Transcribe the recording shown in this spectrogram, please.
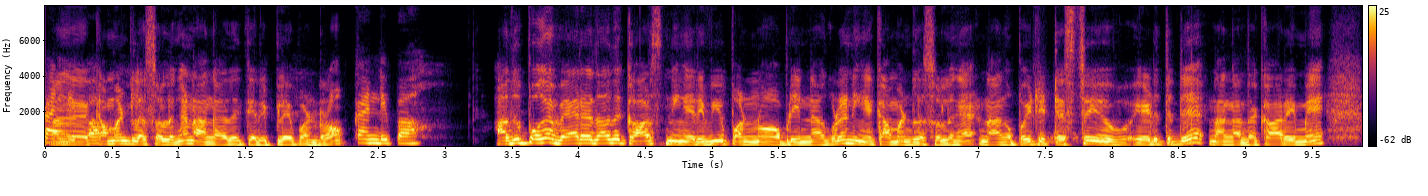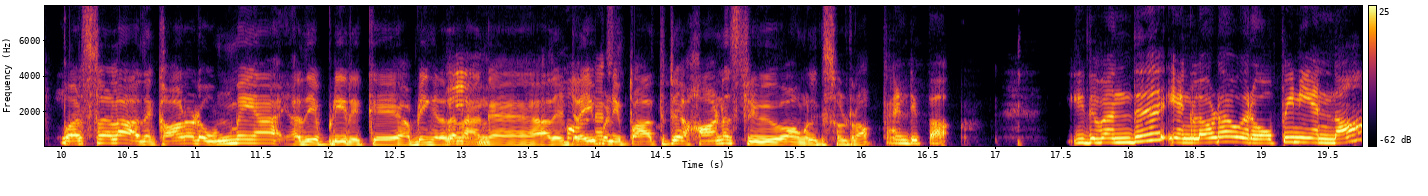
நாங்க கண்டிப்பா. கமெண்ட்ல சொல்லுங்க நாங்க அதுக்கு ரிப்ளை பண்றோம். கண்டிப்பா. அது போக வேற ஏதாவது கார்ஸ் நீங்க ரிவ்யூ பண்ணோம் அப்படின்னா கூட நீங்க கமெண்ட்ல சொல்லுங்க. நாங்க போயிட்டு டெஸ்ட் எடுத்துட்டு நாங்க அந்த காரையுமே பர்சனலா அந்த காரோட உண்மையா அது எப்படி இருக்கு அப்படிங்கறத நாங்க அதை டிரைவ் பண்ணி பார்த்துட்டு ஹானஸ்ட் ரிவ்யூவா உங்களுக்கு சொல்றோம். கண்டிப்பா. இது வந்து எங்களோட ஒரு ஒப்பீனியன் தான்.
